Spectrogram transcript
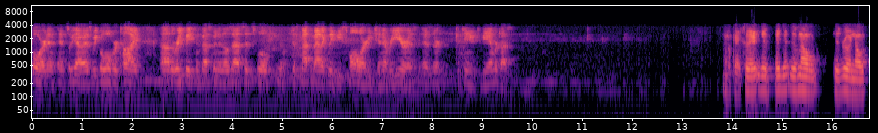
forward. And, and so yeah, as we go over time, Uh, the rate base investment in those assets will you know, just mathematically be smaller each and every year as they're continuing to be amortized. Okay. So there, there, there, there's no, there's really no.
